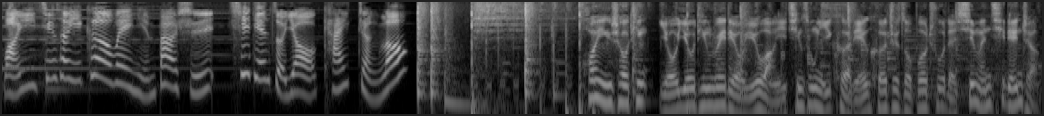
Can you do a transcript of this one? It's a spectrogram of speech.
网易轻松一刻为您报时，七点左右开整喽。欢迎收听由优听 Radio 与网易轻松一刻联合制作播出的新闻七点整，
